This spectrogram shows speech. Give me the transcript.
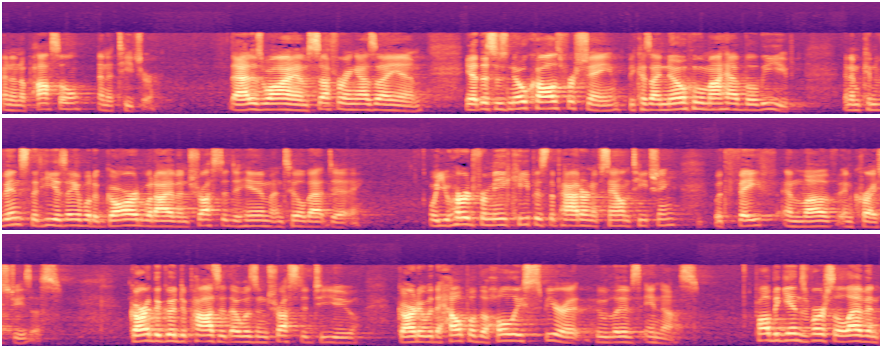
and an apostle and a teacher. That is why I am suffering as I am. Yet this is no cause for shame, because I know whom I have believed, and am convinced that he is able to guard what I have entrusted to him until that day. What you heard from me, keep as the pattern of sound teaching with faith and love in Christ Jesus. Guard the good deposit that was entrusted to you. Guard it with the help of the Holy Spirit who lives in us. Paul begins verse 11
